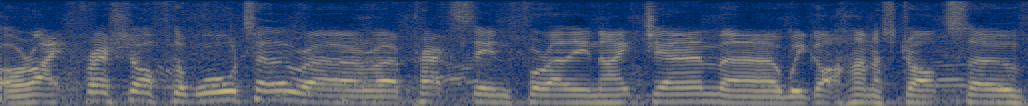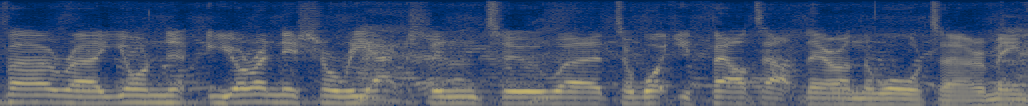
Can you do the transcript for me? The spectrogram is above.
All right, fresh off the water, uh, uh, practicing for LA Night Jam. Uh, we got Hannah Straltsova. Uh, your your initial reaction to uh, to what you felt out there on the water. I mean,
